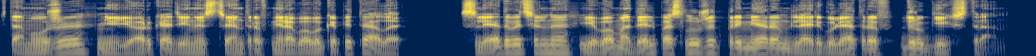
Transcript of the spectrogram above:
К тому же Нью-Йорк — один из центров мирового капитала, следовательно, его модель послужит примером для регуляторов других стран.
